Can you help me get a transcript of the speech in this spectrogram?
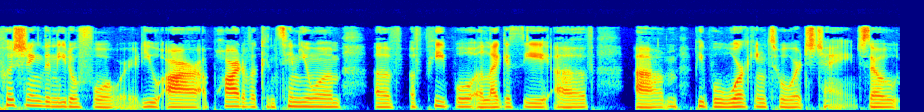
pushing the needle forward. You are a part of a continuum of of people a legacy of um, people working towards change. So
